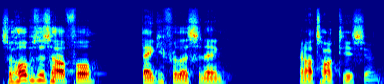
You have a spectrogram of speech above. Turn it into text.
So, hope this is helpful. Thank you for listening, and I'll talk to you soon.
